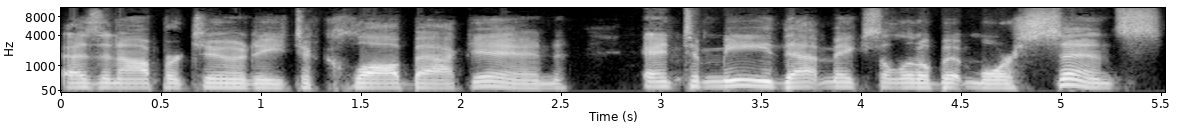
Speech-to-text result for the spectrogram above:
as an opportunity to claw back in. And to me, that makes a little bit more sense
